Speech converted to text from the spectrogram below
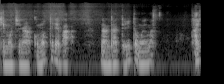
気持ちがこもってれば、なんだっていいと思います。はい。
